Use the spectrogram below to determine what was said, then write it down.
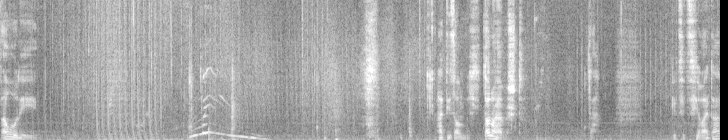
Saudi. Hat die Sau mich doch noch erwischt. Da. Geht's jetzt hier weiter?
